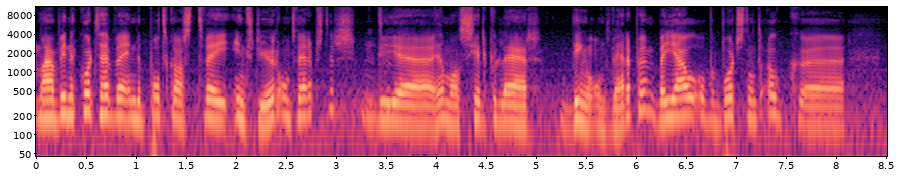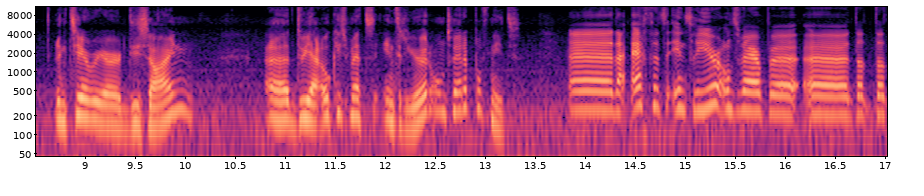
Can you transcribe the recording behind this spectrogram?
Maar binnenkort hebben we in de podcast twee interieurontwerpsters. Mm -hmm. Die uh, helemaal circulair dingen ontwerpen. Bij jou op het bord stond ook eh, interior design. Eh, doe jij ook iets met interieurontwerp of niet? Eh, nou, echt het interieur ontwerpen, eh, dat, dat,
